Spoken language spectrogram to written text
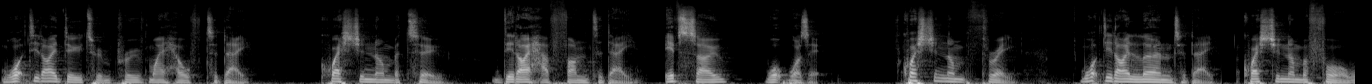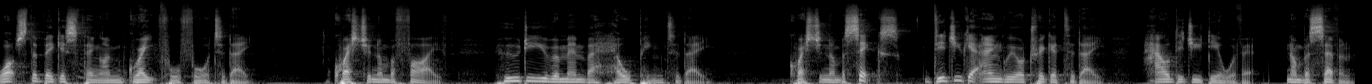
What did I do to improve my health today? Question number two Did I have fun today? If so, what was it? Question number three What did I learn today? Question number four What's the biggest thing I'm grateful for today? Question number five Who do you remember helping today? Question number six Did you get angry or triggered today? How did you deal with it? Number seven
